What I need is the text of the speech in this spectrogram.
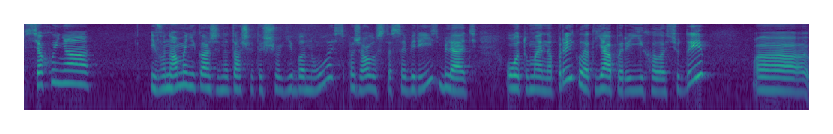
вся хуйня. І вона мені каже, Наташа, ти що, їбанулась? Пожалуйста, соберись, блядь. От у мене приклад, я переїхала сюди. Е,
